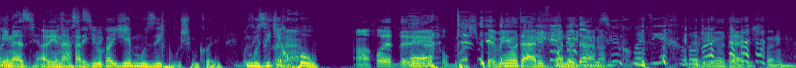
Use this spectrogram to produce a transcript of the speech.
این از آره یه نفسی می‌خوای یه موزیک گوش می‌کنیم. موزیک خوب. آه خودت داری؟ خوب باش. ببینیم و تعریف کنیم موزیک خوب. ببینیم و تعریف کنیم.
